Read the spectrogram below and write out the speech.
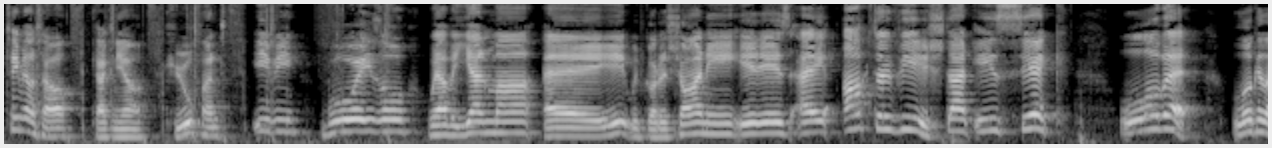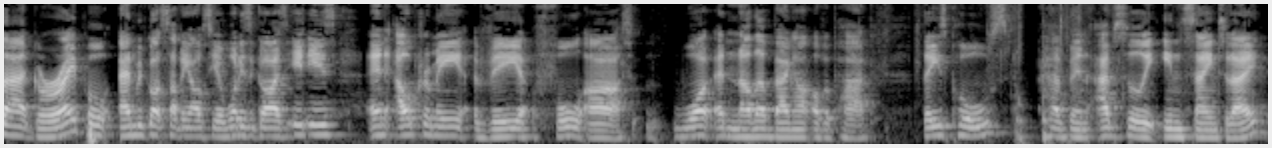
Team Yell Towel, Cacnea, Cufant, Eevee, Weasel. We have a Yanma, a, we've got a shiny. It is a Arctovish. That is sick. Love it. Look at that. Great pull. And we've got something else here. What is it, guys? It is an Alcremie V Full Art. What another banger of a pack. These pulls have been absolutely insane today.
